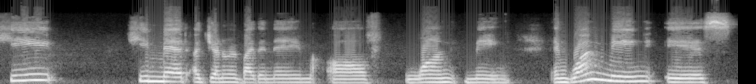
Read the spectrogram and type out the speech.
he he met a gentleman by the name of Wang Ming, and Wang Ming is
